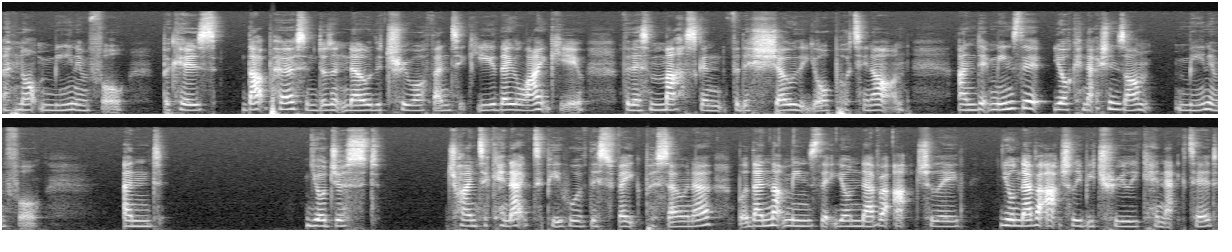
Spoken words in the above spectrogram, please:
are not meaningful because that person doesn't know the true authentic you. They like you for this mask and for this show that you're putting on. And it means that your connections aren't meaningful. And you're just trying to connect to people with this fake persona, but then that means that you'll never actually you'll never actually be truly connected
